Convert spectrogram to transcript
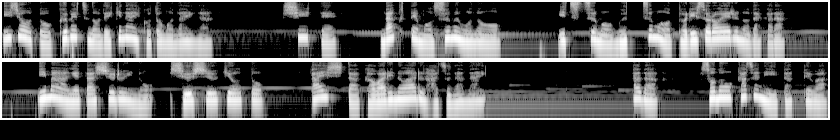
以上と区別のできないこともないが、強いてなくても済むものを五つも六つも取り揃えるのだから、今挙げた種類の収集鏡と大した変わりのあるはずがない。ただ、その数に至っては、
